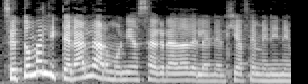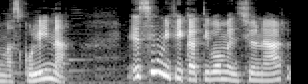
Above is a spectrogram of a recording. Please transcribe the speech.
Se toma literal la armonía sagrada de la energía femenina y masculina, es significativo mencionar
